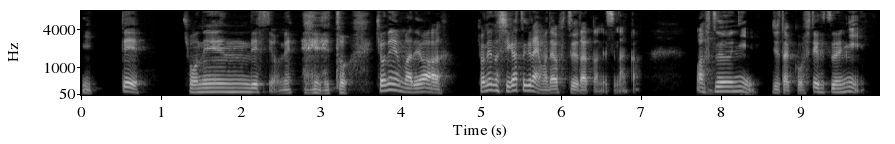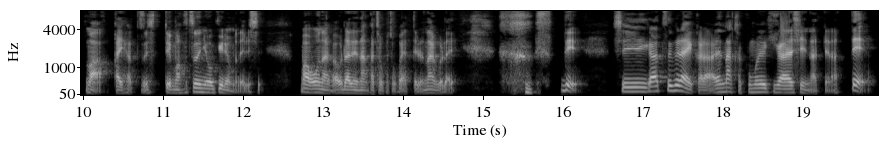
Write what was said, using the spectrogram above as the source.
行って、去年ですよね。えーっと、去年までは、去年の4月ぐらいまでは普通だったんです、なんか。まあ、普通に受託をして、普通に、まあ、開発して、まあ、普通にお給料も出るし、まあ、オーナーが裏でなんかちょこちょこやってるな、ぐらい。で、4月ぐらいから、あれなんか雲行きが怪しいなってなって、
